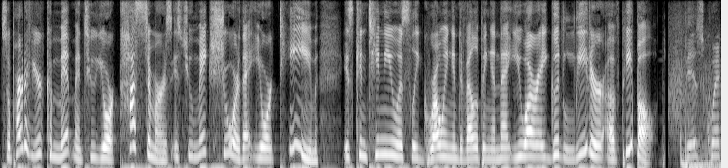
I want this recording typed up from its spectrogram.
So, part of your commitment to your customers is to make sure that your team is continuously growing and developing and that you are a good leader of people. BizQuick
